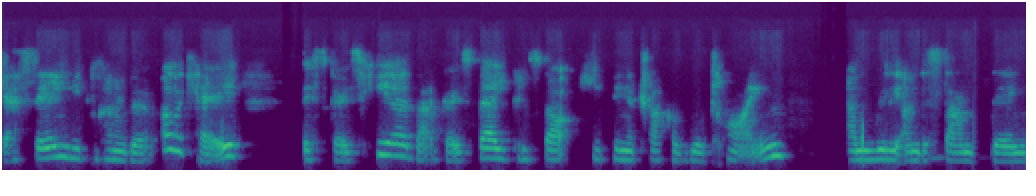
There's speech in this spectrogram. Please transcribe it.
guessing, you can kind of go, oh, okay, this goes here, that goes there. You can start keeping a track of your time and really understanding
